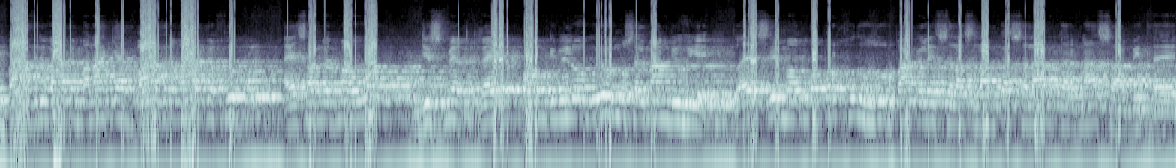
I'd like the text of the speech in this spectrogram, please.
بعض روایت میں منع کیا، بعض روایت میں خود ایسا مجمع ہوا جس میں غیر قوم کے بھی لوگ ہوئے اور مسلمان بھی ہوئے۔ تو ایسے موقعوں پر خود حضور پاک علیہ السلام کا سلام کرنا ثابت ہے۔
